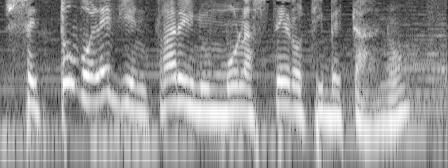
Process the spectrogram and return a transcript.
se tu volevi entrare in un monastero tibetano,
